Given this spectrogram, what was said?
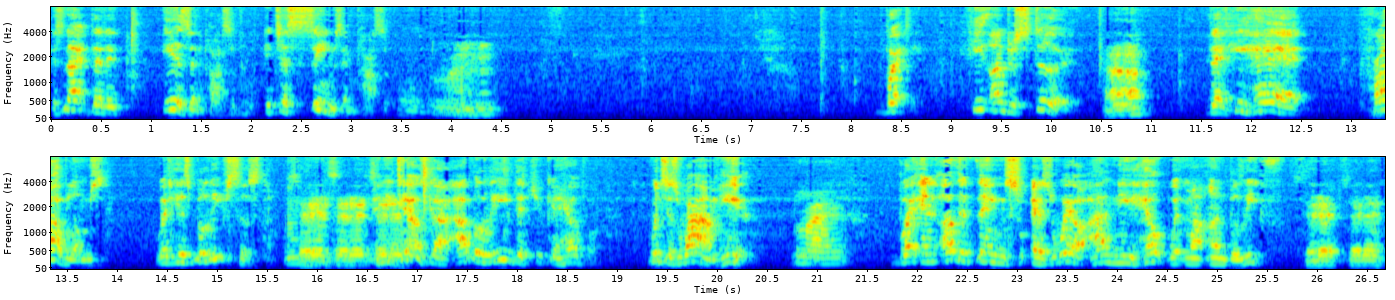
It's not that it is impossible, it just seems impossible. Right. Mm-hmm. But he understood Uh-huh. that he had problems with his belief system. Say that, say that, And he that. tells God, I believe that you can help him, which is why I'm here. Right. But in other things as well, I need help with my unbelief. Say that, say that.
